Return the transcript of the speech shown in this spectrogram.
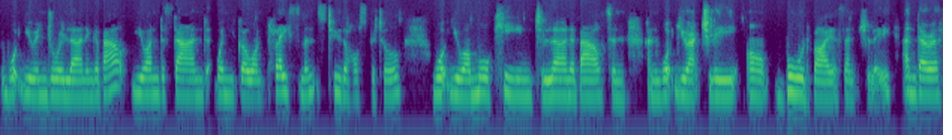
what you enjoy learning about. You understand when you go on placements to the hospital what you are more keen to learn about and, and what you actually aren't bored by, essentially. And there are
